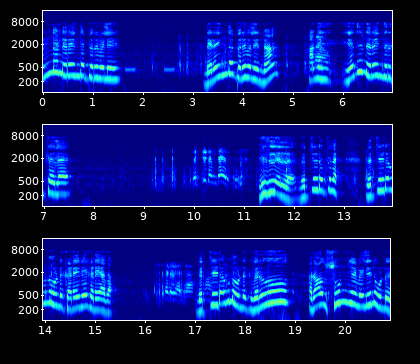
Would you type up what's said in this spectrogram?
என்ன நிறைந்த பெருவெளி? நிறைந்த பெருவெளின்னா அந்த எது நிறைந்திருக்கல? தான் இல்ல இல்ல வெற்றிடத்துல வெற்றிடம்னு ஒண்ணு கிடையவே கிடையாதான். கிடையாதா வெற்றிடம்னு ஒண்ணுக்கு வெறும் அதாவது சூன்ய வெளின்னு ஒண்ணு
